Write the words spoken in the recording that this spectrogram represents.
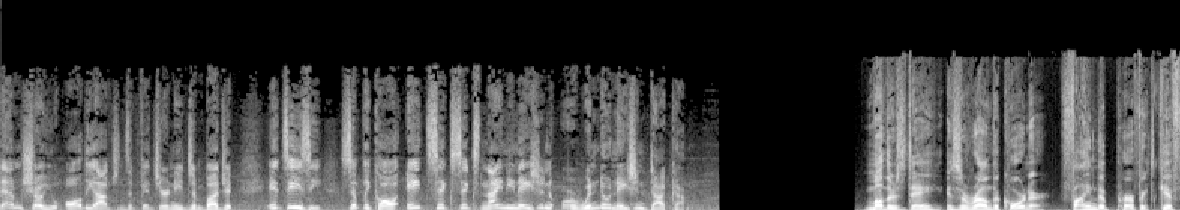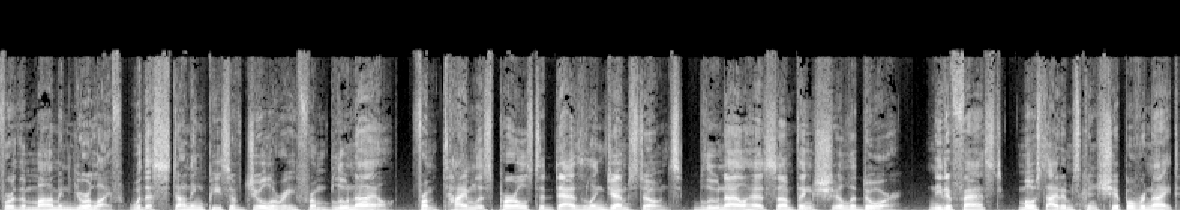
them show you all the options that fit your needs and budget. It's easy. Simply call 866 90Nation or windownation.com. Mother's Day is around the corner. Find the perfect gift for the mom in your life with a stunning piece of jewelry from Blue Nile. From timeless pearls to dazzling gemstones, Blue Nile has something she'll adore. Need it fast? Most items can ship overnight.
